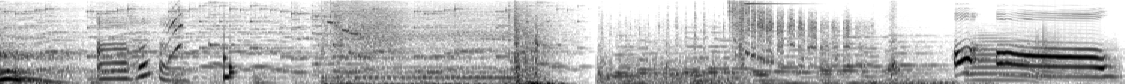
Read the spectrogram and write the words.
Uh-huh. Uh-oh!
